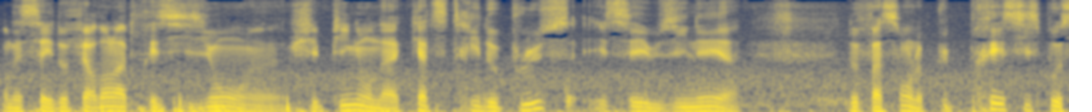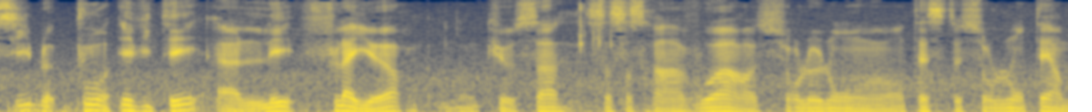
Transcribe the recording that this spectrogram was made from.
On essaye de faire dans la précision euh, chez Ping, on a 4 stries de plus et c'est usiné de façon la plus précise possible pour éviter euh, les flyers. Donc euh, ça, ça, sera à voir sur le long, en test sur le long terme,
